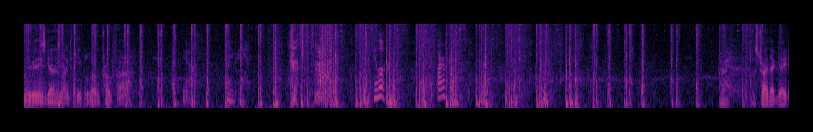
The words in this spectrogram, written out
Maybe these guys like to keep a low profile. Yeah, maybe. Hey, look. Fireflies. All right, let's try that gate.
